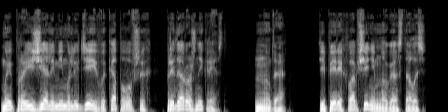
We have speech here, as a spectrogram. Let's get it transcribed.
мы проезжали мимо людей, выкапывавших придорожный крест? Ну да. Теперь их вообще немного осталось.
